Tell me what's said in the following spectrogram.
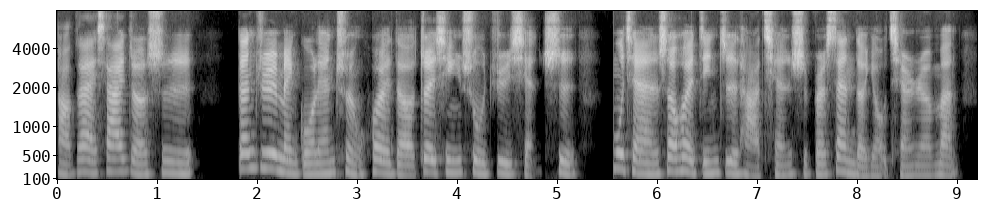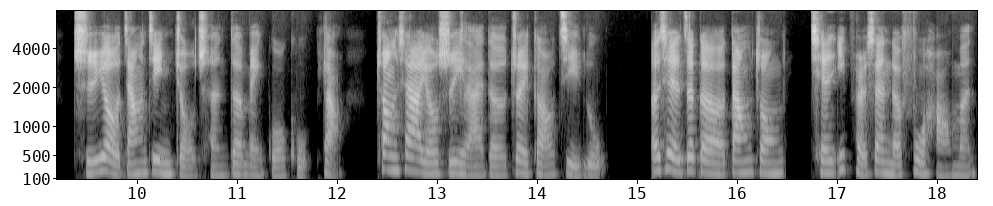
好，再下一则是根据美国联准会的最新数据显示，目前社会金字塔前十 percent 的有钱人们持有将近九成的美国股票，创下有史以来的最高纪录。而且这个当中前一 percent 的富豪们，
